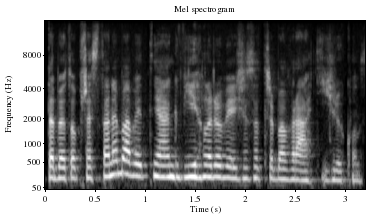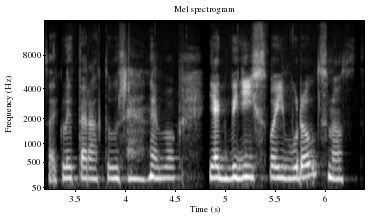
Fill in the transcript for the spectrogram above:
tebe to přestane bavit nějak výhledově, že se třeba vrátíš dokonce k literatuře, nebo jak vidíš svoji budoucnost?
